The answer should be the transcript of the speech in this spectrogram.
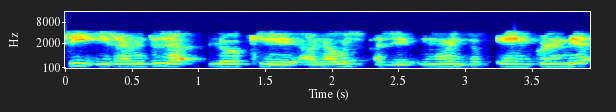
Sí, y realmente, o sea, lo que hablamos hace un momento, en Colombia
